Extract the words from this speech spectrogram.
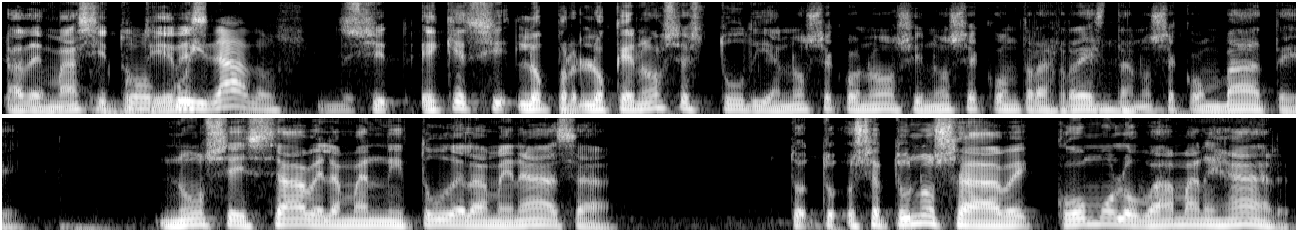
Además, si tú tienes... cuidados. de- si- es que si, lo, lo que no se estudia, no se conoce, no se contrarresta, no se combate, no se sabe la magnitud de la amenaza. Tú- tú- o sea, tú no sabes cómo lo va a manejar.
